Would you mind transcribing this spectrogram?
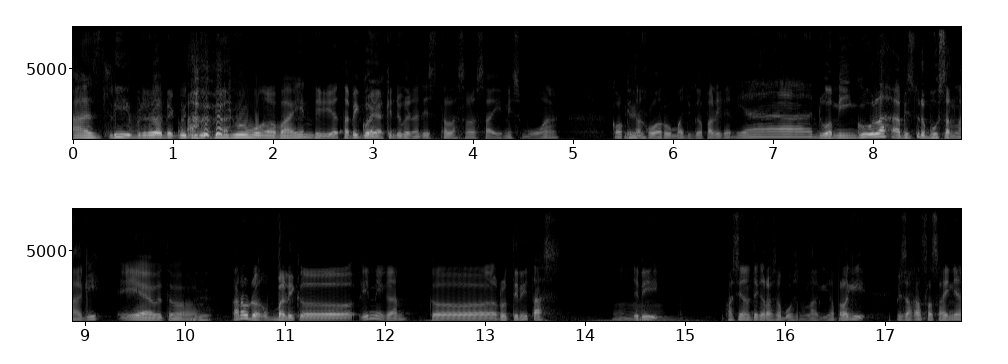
Asli bener ada gue juga bingung mau ngapain. iya tapi gue yakin juga nanti setelah selesai ini semua kalau kita Iya. keluar rumah juga paling kan ya dua minggu lah habis itu udah bosan lagi Iya betul. karena udah balik ke ini kan ke rutinitas Hmm. jadi pasti nanti ngerasa bosan lagi apalagi misalkan selesainya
